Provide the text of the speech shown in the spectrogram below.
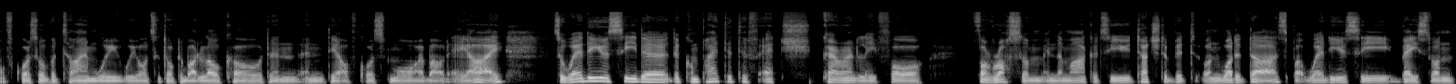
Of course, over time we we also talked about low code and and yeah, of course, more about AI. So where do you see the the competitive edge currently for for Rossum in the market? So you touched a bit on what it does, but where do you see based on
